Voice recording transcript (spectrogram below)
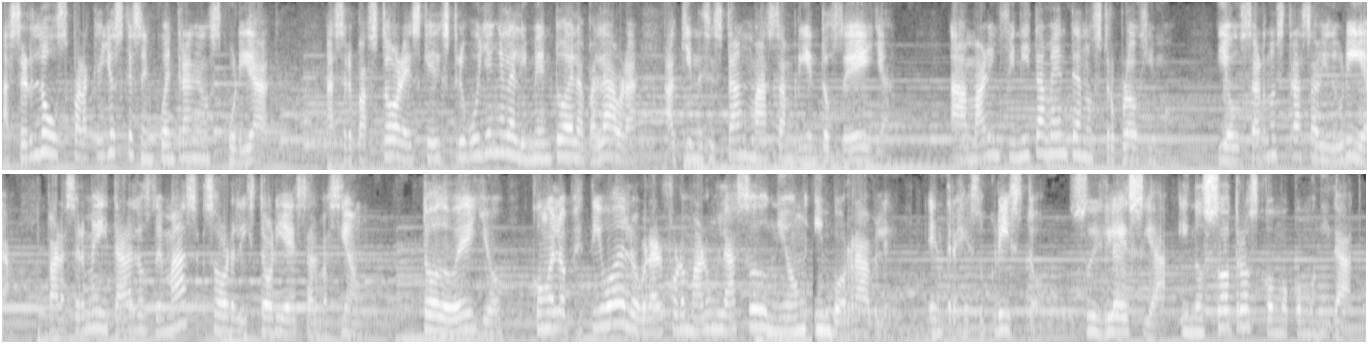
hacer luz para aquellos que se encuentran en oscuridad, a ser pastores que distribuyen el alimento de la palabra a quienes están más hambrientos de ella, a amar infinitamente a nuestro prójimo y a usar nuestra sabiduría para hacer meditar a los demás sobre la historia de salvación. Todo ello con el objetivo de lograr formar un lazo de unión imborrable entre Jesucristo, su iglesia y nosotros como comunidad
